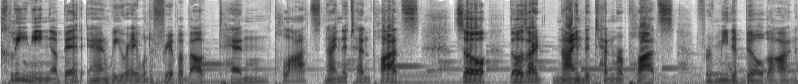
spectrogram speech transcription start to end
cleaning a bit, and we were able to free up about 10 plots, 9 to 10 plots. So those are 9 to 10 more plots for me to build on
